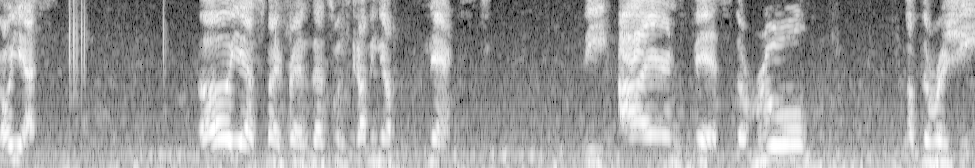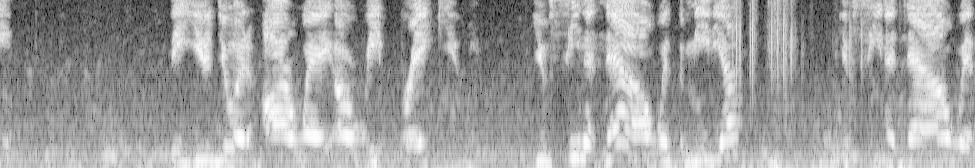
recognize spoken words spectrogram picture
Oh, yes. Oh, yes, my friends, that's what's coming up next. The Iron Fist, the rule of the regime. The you do it our way or we break you. You've seen it now with the media. You've seen it now with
